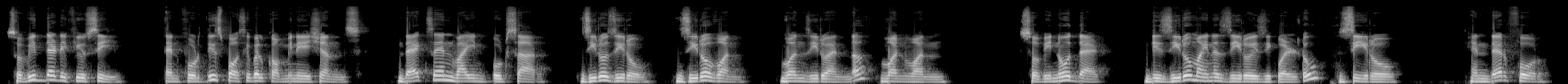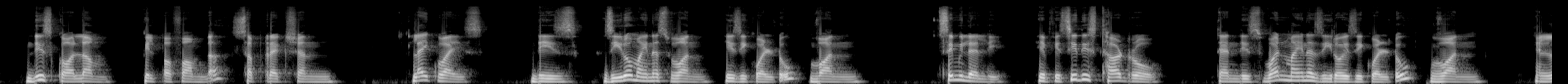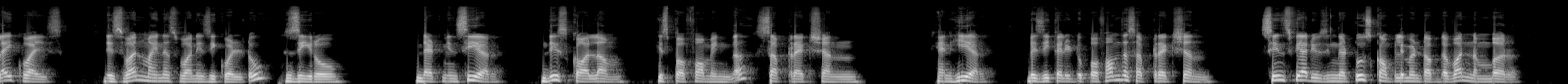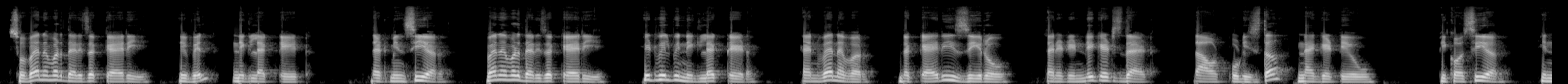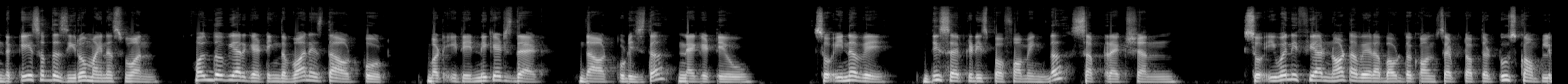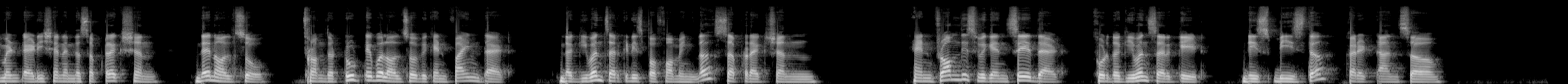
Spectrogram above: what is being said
So with that if you see, then for these possible combinations, the x and y inputs are 0, 0, 0, 1, 1, 0 and the 1, 1. So we know that the 0 minus 0 is equal to 0 and therefore this column will perform the subtraction. Likewise, this 0 minus 1 is equal to 1. Similarly, if we see this third row, then this 1 minus 0 is equal to 1. And likewise, this 1 minus 1 is equal to 0. That means here, this column is performing the subtraction. And here, basically to perform the subtraction, since we are using the 2's complement of the one number, so whenever there is a carry, we will neglect it. That means here, whenever there is a carry, it will be neglected and whenever the carry is 0, then it indicates that the output is the negative. Because here, in the case of the 0 minus 1, although we are getting the 1 as the output, but it indicates that the output is the negative. So in a way, this circuit is performing the subtraction. So even if we are not aware about the concept of the 2's complement addition and the subtraction, then also from the truth table also we can find that the given circuit is performing the subtraction. And from this we can say that for the given circuit, this B is the correct answer.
